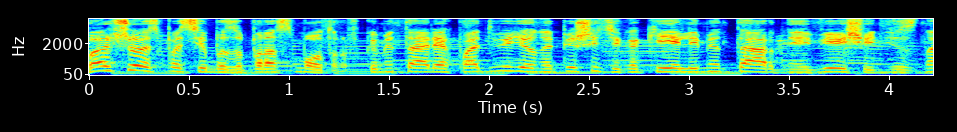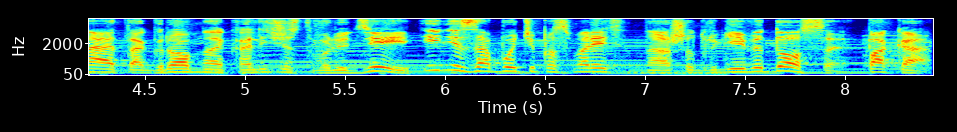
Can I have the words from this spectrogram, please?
Большое спасибо за просмотр. В комментариях под видео напишите, какие элементарные вещи не знает огромное количество людей и не забудьте посмотреть наши другие видосы. Пока!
